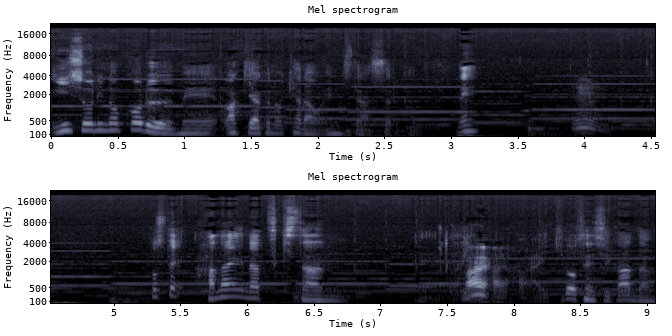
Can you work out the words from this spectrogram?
印象に残る名脇役のキャラを演じてらっしゃる感じですね。うん。そして、花江夏樹さん。えーはいはいはい。はい機動戦士ガンダム、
